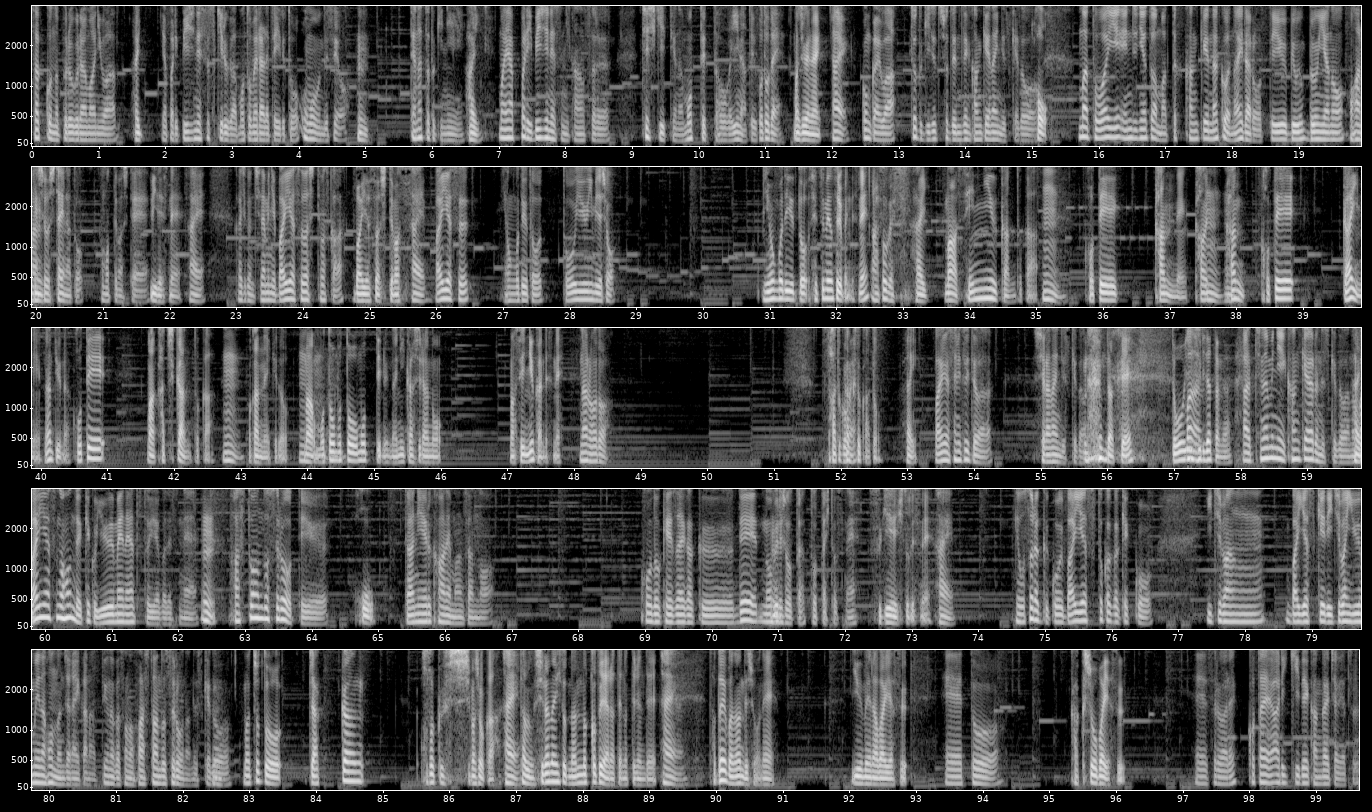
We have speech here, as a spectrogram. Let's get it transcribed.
昨今のプログラマーにははいやっぱりビジネススキルが求められていると思うんですよ。うん。ってなった時に、はい。まあ、やっぱりビジネスに関する知識っていうのは持っていった方がいいなということで、間違いない。はい、今回はちょっと技術書全然関係ないんですけどほまあとはいえエンジニアとは全く関係なくはないだろうっていう分分野のお話をしたいなと思ってまして、ういいですね。はい。海地君ちなみにバイアスは知ってますか？バイアスは知ってます、はい。バイアス日本語で言うとどういう意味でしょ日本語で言うと説明をすればいいんですね。うあそうです。はい。まあ先入観とかうん。固定観念かうんうん。観固定概念なんていうんだ固定、まあ、価値観とかうん。わかんないけどもともと思ってる何かしらの、まあ、先入観ですね。なるほど。錯覚とかあと。はい。バイアスについては知らないんですけど。なんだって？どういう振りだったんだ、あちなみに関係あるんですけどあの、はい。バイアスの本で結構有名なやつといえばですねうん「ファストスロー」っていうほう。ダニエル・カーネマンさんの行動経済学でノーベル賞を取った人ですね、すげえ人ですね。はい。でおそらくこういうバイアスとかが結構一番バイアス系で一番有名な本なんじゃないかなっていうのがその「ファストスロー」なんですけど、まあ、ちょっと若干補足しましょうか。はい。多分知らない人何のことやらってなってるんで。はい。例えば何でしょうね。有名なバイアス。えーっと、確証バイアス。えーそれはあれ答えありきで考えちゃうやつ。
